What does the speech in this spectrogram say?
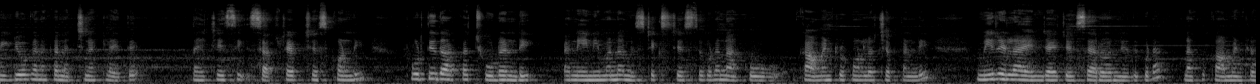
వీడియో కనుక నచ్చినట్లయితే దయచేసి సబ్స్క్రైబ్ చేసుకోండి. పూర్తి దాకా చూడండి. నేను ఏమన్నా మిస్టేక్స్ చేస్తే కూడా నాకు కామెంట్ రూపంలో చెప్పండి. మీరు ఎలా ఎంజాయ్ చేశారు అనేది కూడా నాకు కామెంట్లో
